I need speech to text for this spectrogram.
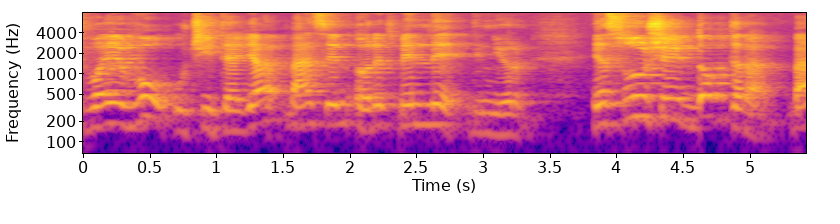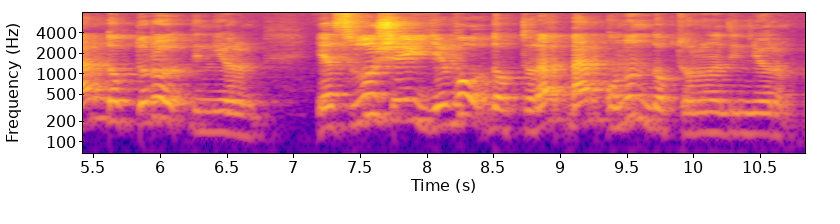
твоего учителя. Ben senin öğretmenini dinliyorum. Я слушаю доктора. Ben doktoru dinliyorum. Я слушаю его доктора. Ben onun doktorunu dinliyorum.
